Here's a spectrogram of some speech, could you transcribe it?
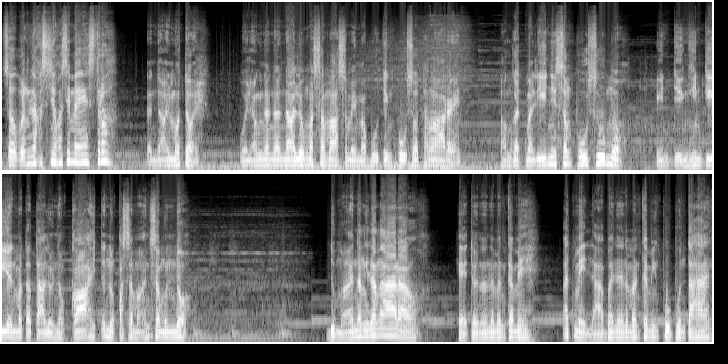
Sobrang lakas niyo kasi maestro. Tandaan mo tol, walang nananalong masama sa may mabuting puso at hangarin. Hanggat malinis ang puso mo, hinding hindi yan matatalo ng kahit anong kasamaan sa mundo. Dumaan ang ilang araw, heto na naman kami at may laban na naman kaming pupuntahan.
